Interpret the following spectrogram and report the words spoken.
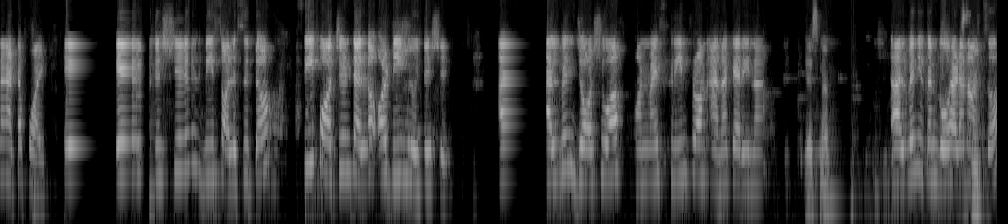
at a point? A, A magician, B solicitor, C fortune teller, or D musician? Alvin Joshua on my screen from Anna Karenina. Yes, ma'am. Alvin, you can go ahead and hmm. answer.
